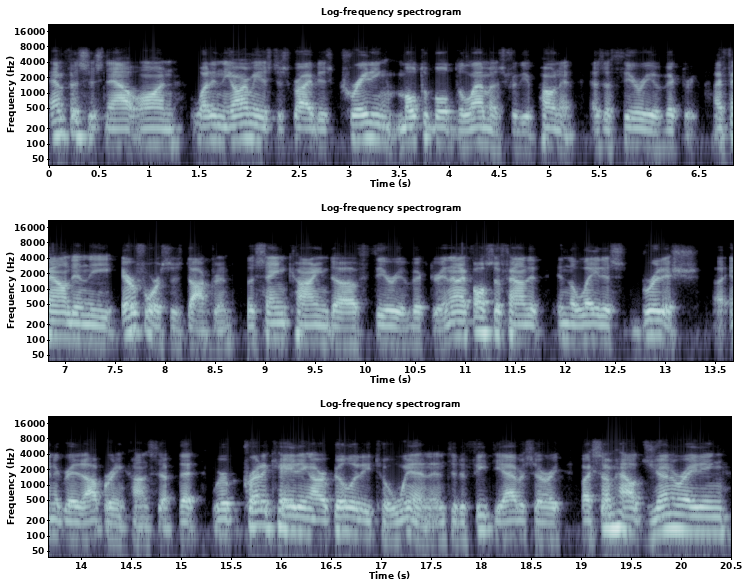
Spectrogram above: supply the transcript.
emphasis now on what in the Army is described as creating multiple dilemmas for the opponent as a theory of victory. I found in the Air Force's doctrine the same kind of theory of victory. And then I've also found it in the latest British uh, integrated operating concept that we're predicating our ability to win and to defeat the adversary by somehow generating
